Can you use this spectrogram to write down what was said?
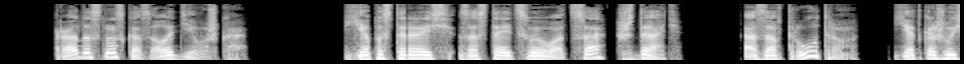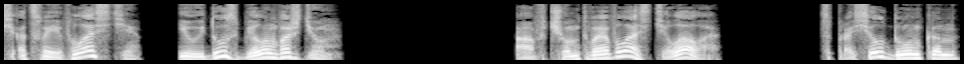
— радостно сказала девушка. «Я постараюсь заставить своего отца ждать, а завтра утром я откажусь от своей власти и уйду с белым вождем». «А в чем твоя власть, Лала?» — спросил Дункан,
